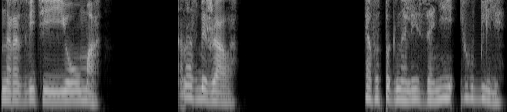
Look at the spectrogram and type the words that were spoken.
на развитии ее ума. Она сбежала. А вы погнались за ней и убили.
